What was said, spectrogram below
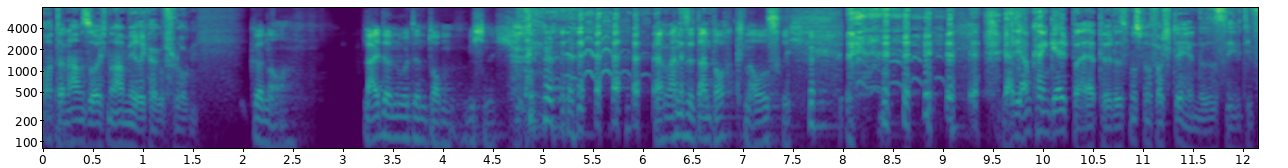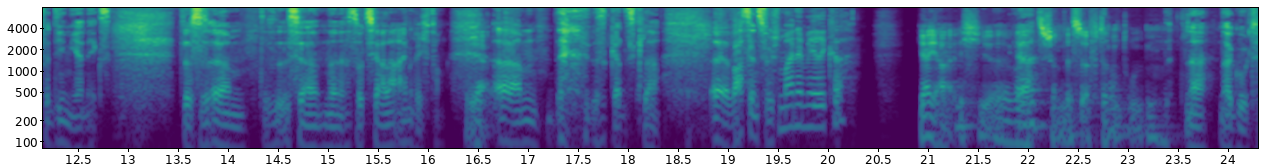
Und dann haben sie euch nach Amerika geflogen. Genau. Leider nur den Dom, mich nicht. da waren sie dann doch knausrig. ja, die haben kein Geld bei Apple, das muss man verstehen. Das ist, die verdienen ja nichts. Das, ähm, das ist ja eine soziale Einrichtung. Ja. Ähm, das ist ganz klar. Äh, warst du inzwischen mal in Amerika? Ja, ja, ich äh, war ja. jetzt schon des Öfteren drüben. Na, na gut,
